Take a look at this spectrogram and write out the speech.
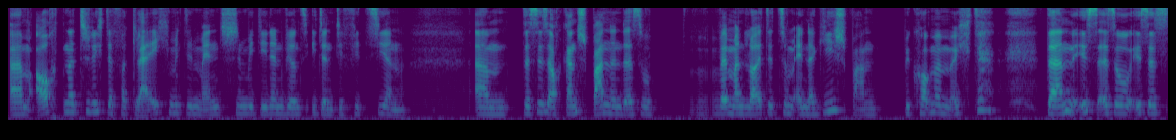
ähm, auch natürlich der Vergleich mit den Menschen, mit denen wir uns identifizieren. Ähm, das ist auch ganz spannend. Also wenn man Leute zum Energiesparen bekommen möchte, dann ist, also, ist es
